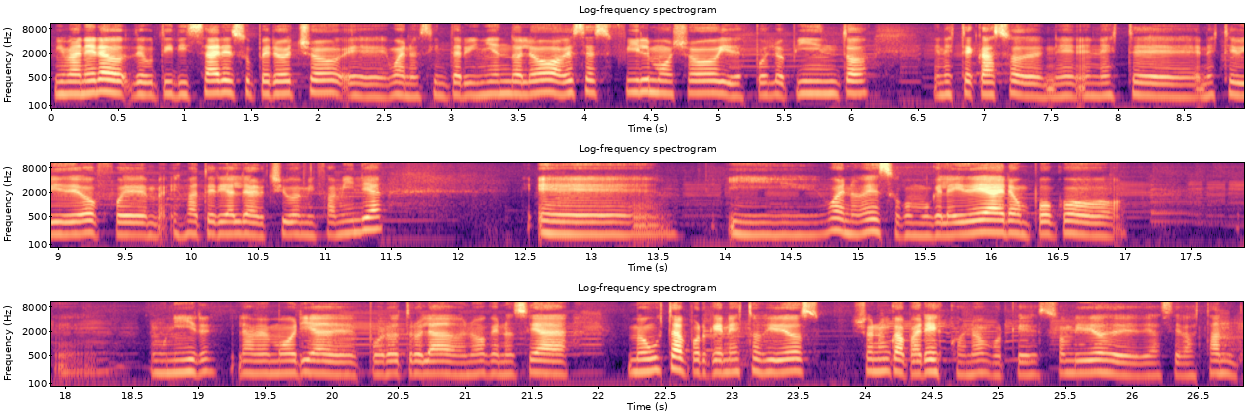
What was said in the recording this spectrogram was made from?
mi manera de utilizar el Super 8, eh, bueno, es interviniéndolo. A veces filmo yo y después lo pinto. En este caso, en, este, en este video, fue, es material de archivo de mi familia. Eh, y bueno, eso, como que la idea era un poco eh, unir la memoria por otro lado, ¿no? Que no sea... Me gusta porque en estos videos yo nunca aparezco, ¿no? Porque son videos de, hace bastante.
